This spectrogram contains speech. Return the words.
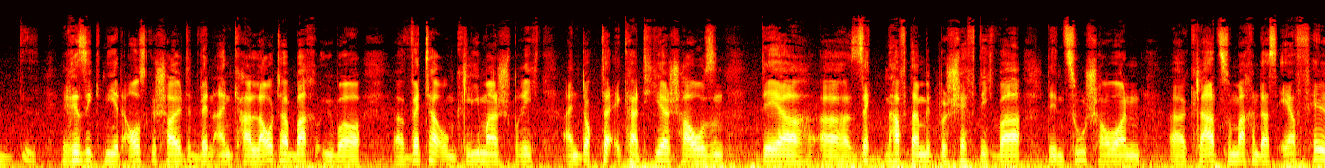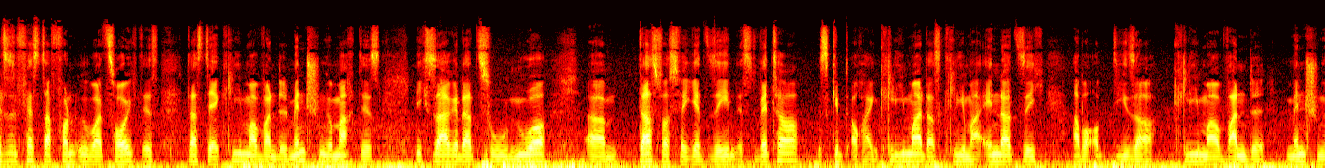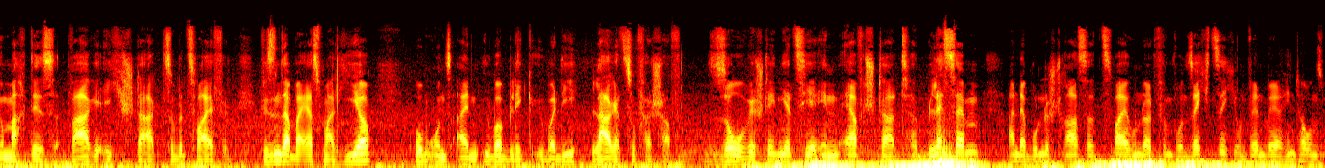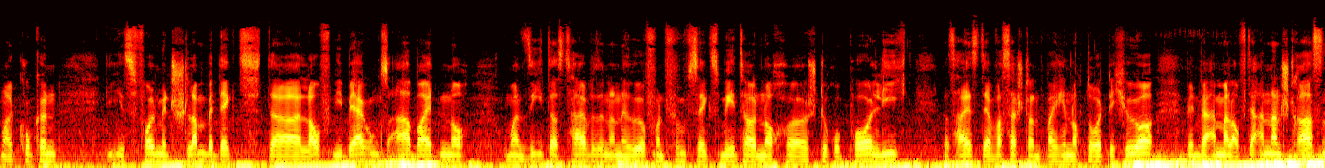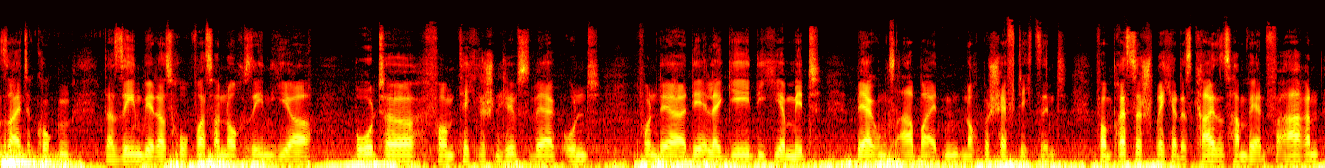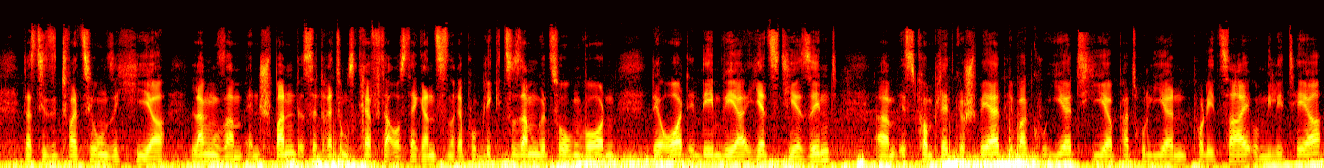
resigniert ausgeschaltet, wenn ein Karl Lauterbach über äh, Wetter und Klima spricht, ein Dr. Eckhard Hirschhausen, der äh, sektenhaft damit beschäftigt war, den Zuschauern äh, klarzumachen, dass er felsenfest davon überzeugt ist, dass der Klimawandel menschengemacht ist. Ich sage dazu nur, ähm, das, was wir jetzt sehen, ist Wetter. Es gibt auch ein Klima, das Klima ändert sich, aber ob dieser Klimawandel menschengemacht ist, wage ich stark zu bezweifeln. Wir sind aber erstmal hier, um uns einen Überblick über die Lage zu verschaffen. So, wir stehen jetzt hier in Erftstadt-Blessem an der Bundesstraße 265 und wenn wir hinter uns mal gucken, die ist voll mit Schlamm bedeckt, da laufen die Bergungsarbeiten noch und man sieht, dass teilweise in einer Höhe von 5, 6 Meter noch äh, Styropor liegt. Das heißt, der Wasserstand war hier noch deutlich höher. Wenn wir einmal auf der anderen Straßenseite gucken, da sehen wir das Hochwasser noch, sehen hier Boote vom Technischen Hilfswerk und von der DLRG, die hier mit Bergungsarbeiten noch beschäftigt sind. Vom Pressesprecher des Kreises haben wir erfahren, dass die Situation sich hier langsam entspannt. Es sind Rettungskräfte aus der ganzen Republik zusammengezogen worden. Der Ort, in dem wir jetzt hier sind, ähm, ist komplett gesperrt, evakuiert. Hier patrouillieren Polizei und Militär.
